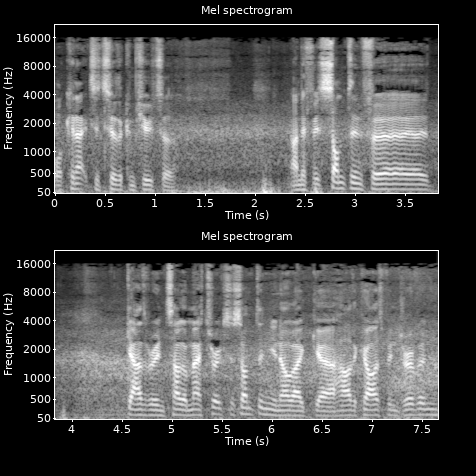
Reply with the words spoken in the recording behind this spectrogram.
or connected to the computer. And if it's something for gathering telemetrics or something, you know, like uh, how the car's been driven,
